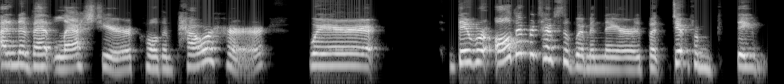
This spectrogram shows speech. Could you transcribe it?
at an event last year called Empower Her, where there were all different types of women there, but di- from they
